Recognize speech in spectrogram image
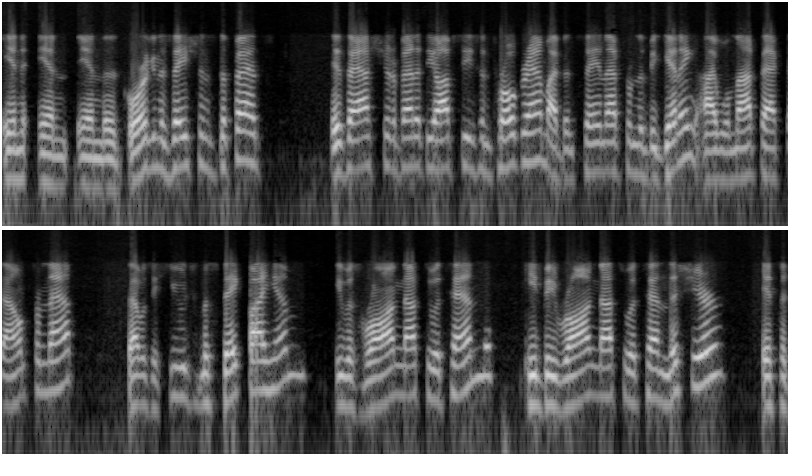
In in in the organization's defense, his ass should have been at the offseason program. I've been saying that from the beginning. I will not back down from that. That was a huge mistake by him. He was wrong not to attend. He'd be wrong not to attend this year. It's a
